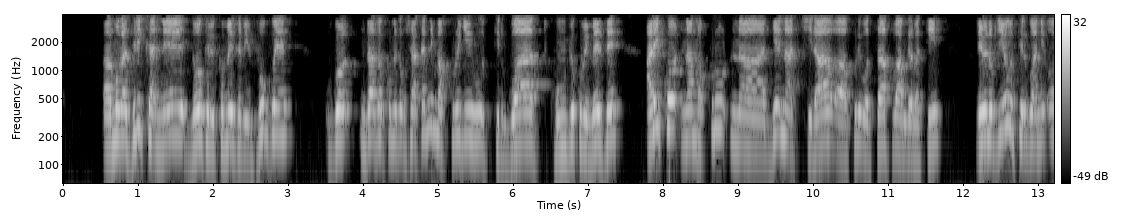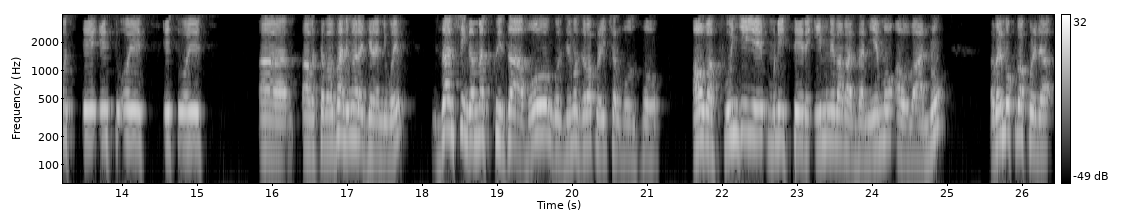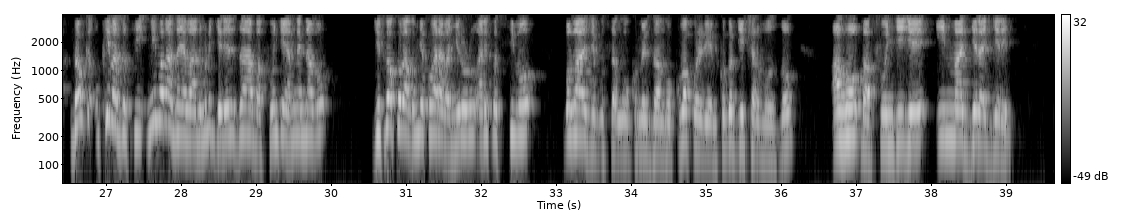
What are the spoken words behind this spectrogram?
Ah, mubazirikane donc bikomeze bivugwe. Ubwo ndaza gukomeza gushaka andi makuru yihutirwa twumve uko bimeze. Ariko ni amakuru nagiye nakira ah, kuri whatsapp bambwira bati ni ibintu byihutirwa ni sos abavandimwe barageraniwe za nshingamatwi zabo ngo zirimo zirabakorera iyicarubozo aho bafungiye muri sere imwe babazaniyemo abo bantu barimo kubakorera. Ukibaza uti niba bazanye abantu muri gereza bafungiye hamwe nabo? Byitwa ko bagombye kuba ari abanyururu ariko si bo bo baje gusa ngo gukomeza ngo kubakorera ibikorwa by'icarubozo aho bafungiye imageragere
